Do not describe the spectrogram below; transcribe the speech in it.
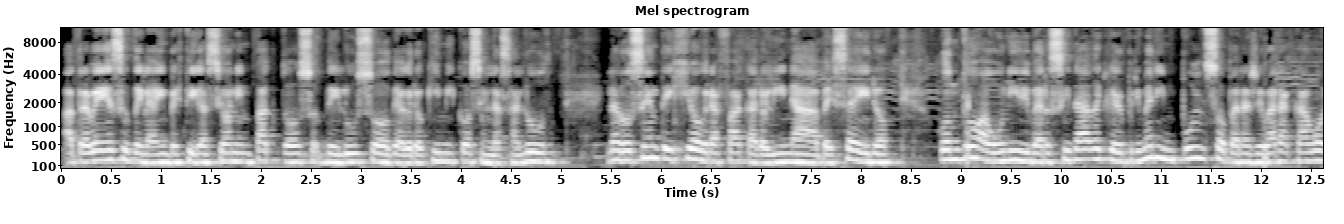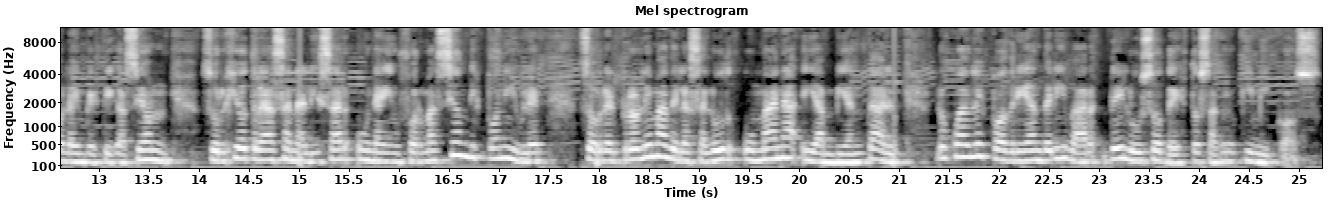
A través de la investigación Impactos del uso de agroquímicos en la salud, la docente y geógrafa Carolina Beseiro contó a Unidiversidad que el primer impulso para llevar a cabo la investigación surgió tras analizar una información disponible sobre el problema de la salud humana y ambiental, los cuales podrían derivar del uso de estos agroquímicos.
